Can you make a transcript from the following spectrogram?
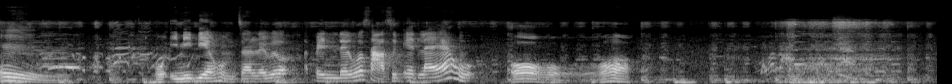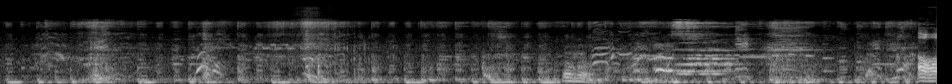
เออโหอีกนิดเดียวผมจะเลเวลเป็นเลเวลสามสิบเอ็ดแล้ว โอ้โห โอ้โห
